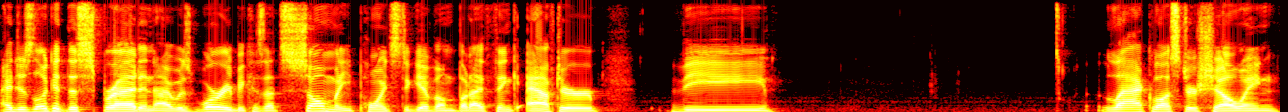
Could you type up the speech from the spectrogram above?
I just look at the spread and I was worried because that's so many points to give them. But I think after the lackluster showing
